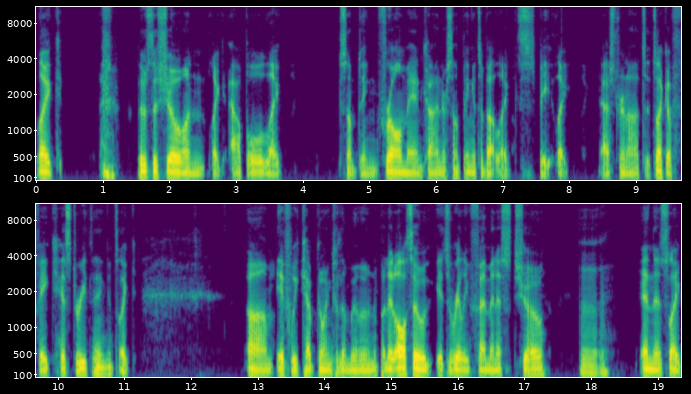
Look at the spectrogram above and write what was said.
Like there's the show on like Apple, like something for all mankind or something. It's about like space, like astronauts. It's like a fake history thing. It's like um if we kept going to the moon, but it also it's really feminist show. mm. And this like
